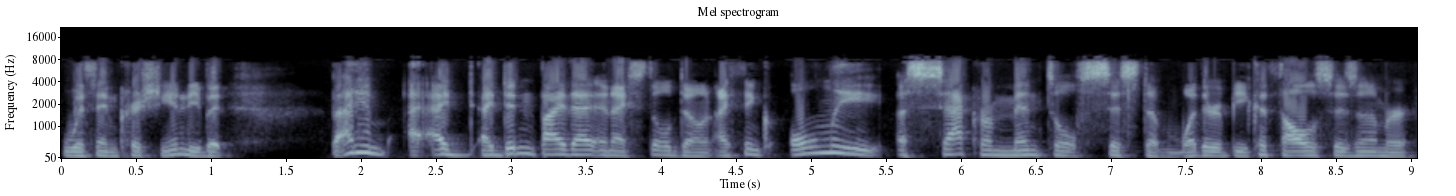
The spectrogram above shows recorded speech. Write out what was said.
within Christianity." But but I didn't I, I didn't buy that and I still don't. I think only a sacramental system, whether it be Catholicism or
